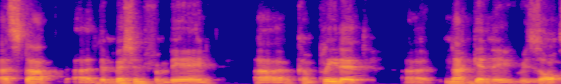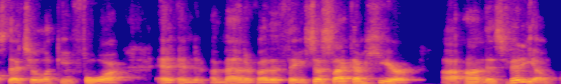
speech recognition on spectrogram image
uh, stop uh, the mission from being uh, completed, uh, not getting the results that you're looking for, and, and a amount of other things. Just like I'm here uh, on this video.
